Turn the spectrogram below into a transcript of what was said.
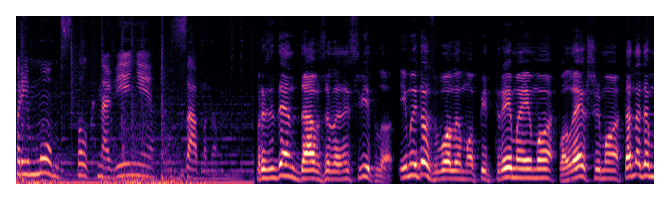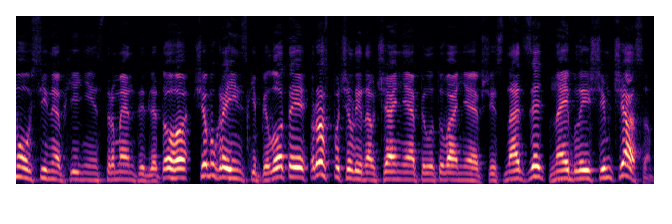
прямом столкновении с Западом. Президент дав зелене світло, і ми дозволимо, підтримаємо, полегшимо та надамо всі необхідні інструменти для того, щоб українські пілоти розпочали навчання пілотування F-16 найближчим часом,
